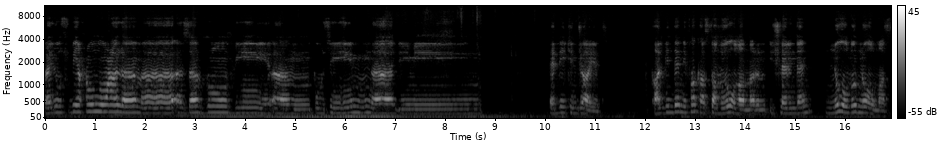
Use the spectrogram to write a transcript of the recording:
فيصبحوا على ما أسروا في أنفسهم نادمين 52. ayet Kalbinde nifak hastalığı olanların içlerinden ne olur ne olmaz.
